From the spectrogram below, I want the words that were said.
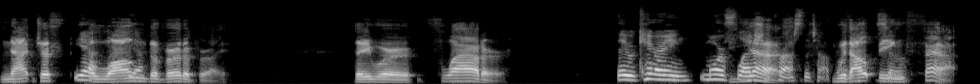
not just Yeah, along yeah. the vertebrae they were flatter They were carrying more flesh Yes, across the top line, without being so- fat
